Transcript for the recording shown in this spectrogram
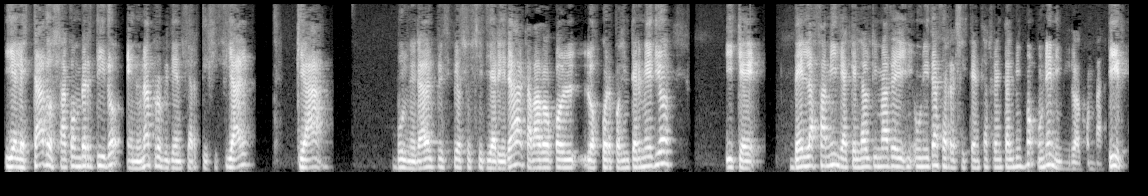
Y el Estado se ha convertido en una providencia artificial que ha vulnerado el principio de subsidiariedad, acabado con los cuerpos intermedios y que ve en la familia, que es la última unidad de resistencia frente al mismo, un enemigo a combatir.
